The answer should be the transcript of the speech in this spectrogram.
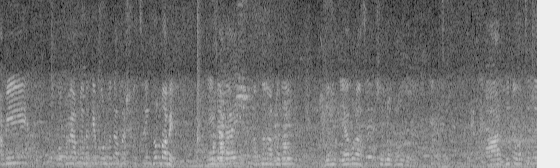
আমি প্রথমে আপনাদেরকে বলব যে আপনার সুশৃঙ্খলভাবে এই জায়গায় আপনারা আপনাদের যে ইয়াগুলো আছে, সেগুলো গ্রহণ করবেন, ঠিক আছে? আর দ্বিতীয় হচ্ছে যে,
